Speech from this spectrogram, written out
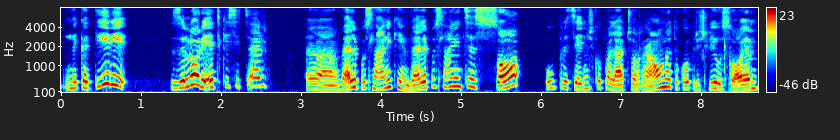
nekateri zelo redki sicer uh, veleposlaniki in veleposlanice so v predsedniško palačo ravno tako prišli v svojem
